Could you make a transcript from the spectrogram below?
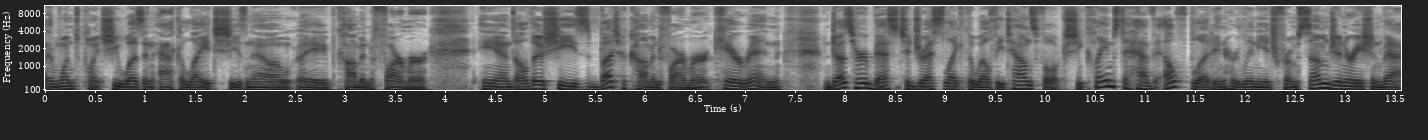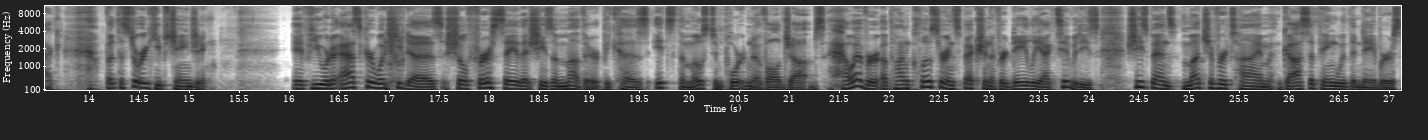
at one point she was an acolyte. She is now a common farmer, and although she's but a common farmer, Karen does her best to dress like the wealthy townsfolk. She claims to have elf blood in her lineage from some generation back, but the story keeps changing. If you were to ask her what she does, she'll first say that she's a mother because it's the most important of all jobs. However, upon closer inspection of her daily activities, she spends much of her time gossiping with the neighbors.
